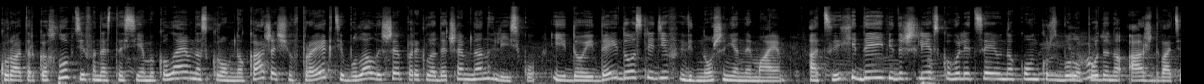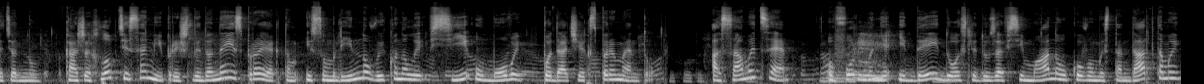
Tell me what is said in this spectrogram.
Кураторка хлопців Анастасія Миколаївна скромно каже, що в проєкті була лише перекладачем на англійську, і до ідей дослідів відношення немає. А цих ідей від Рішлєвського ліцею на конкурс було подано аж 21. Каже, хлопці самі прийшли до неї з проєктом і сумлінно виконали всі умови подачі експерименту. А саме це оформлення ідей досліду за всіма науковими стандартами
